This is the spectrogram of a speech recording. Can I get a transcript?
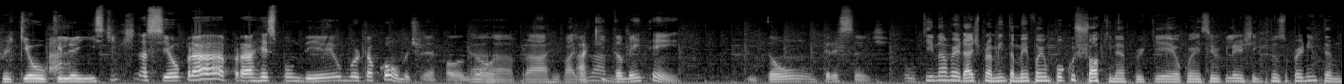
Porque o Killer Instinct nasceu pra, pra responder o Mortal Kombat, né? Falando, não, pra rivalizar. aqui mesmo. também tem. Então, interessante. O que na verdade pra mim também foi um pouco choque, né? Porque eu conheci o Killer Instinct no Super Nintendo.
